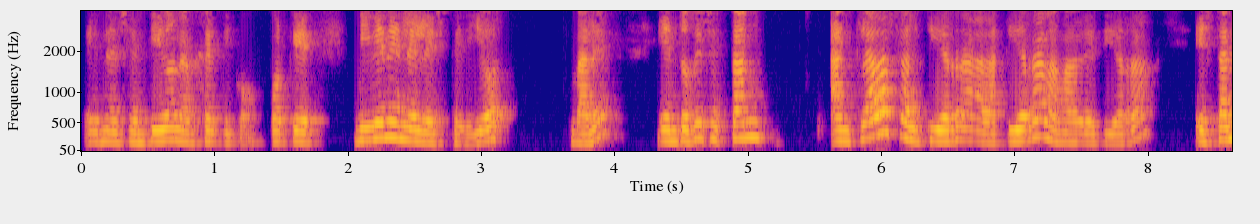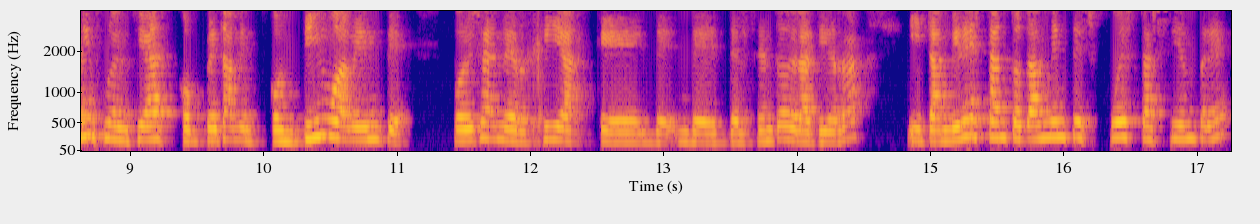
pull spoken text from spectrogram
en el sentido energético, porque viven en el exterior, ¿vale? Y entonces están ancladas al tierra, a la tierra, a la madre tierra, están influenciadas completamente, continuamente por esa energía que, del centro de la tierra y también están totalmente expuestas siempre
